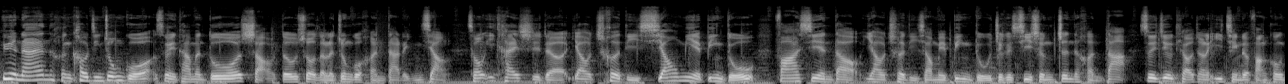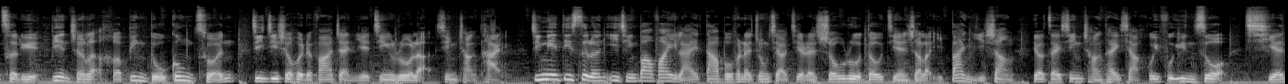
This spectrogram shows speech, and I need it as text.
越越南很靠近中国，所以他们多少都受到了中国很大的影响。从一开始的要彻底消灭病毒，发现到要彻底消灭病毒，这个牺牲真的很大，所以就调整了疫情的防控策略，变成了和病毒共存。经济社会的发展也进入了新常态。今年第四轮疫情爆发以来，大部分的中小企业的收入都减少了一半以上。要在新常态下恢复运作，钱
